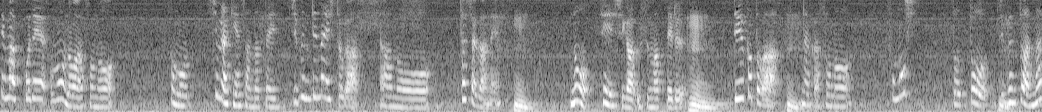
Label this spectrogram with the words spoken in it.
でまあここで思うのはそのその志村けんさんだったり自分でない人があの他者がねうん。の生死が薄まってる、っうん。ていうことはうん。なんかそのその人と自分とは何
